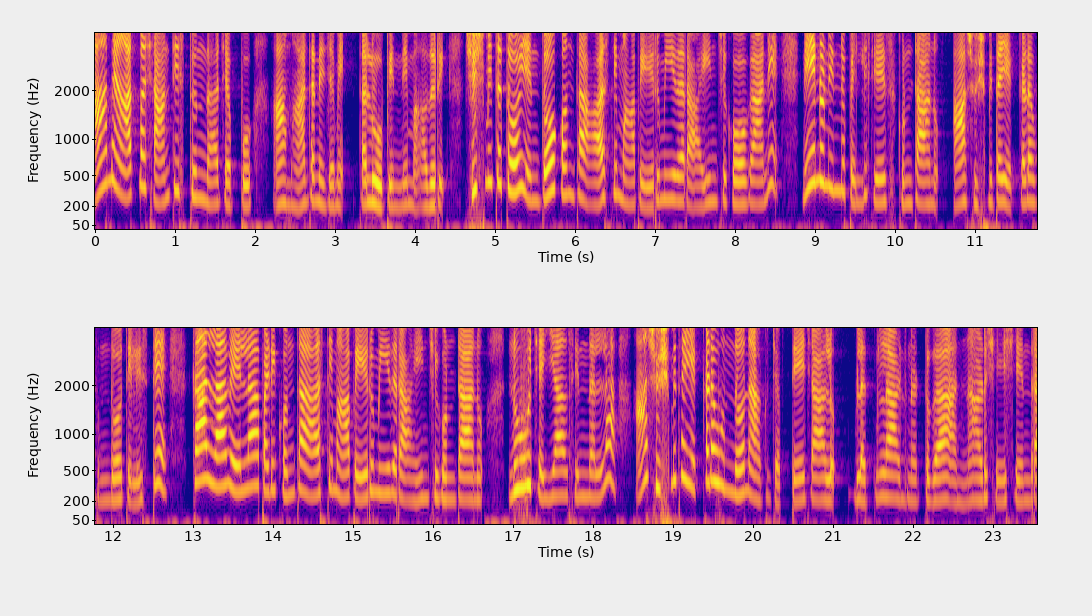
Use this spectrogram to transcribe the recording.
ఆమె ఆత్మ శాంతిస్తుందా చెప్పు. ఆ మాట నిజమే తలూపింది మాధురి. సుష్మితతో ఎంతో కొంత ఆస్తి మా పేరు మీద రాయించుకోగానే నేను నిన్ను పెళ్ళి చేసుకుంటాను. ఆ సుష్మిత ఎక్కడ ఉందో తెలిస్తే కాళ్ళ వేళ్ళా పడి కొంత ఆస్తి మా పేరు మీద రాయించుకుంటాను. నువ్వు చెయ్యాల్సిందల్లా ఆ సుష్మిత ఎక్కడ ఉందో నాకు చెప్తే చాలు. బ్లత్మలాడినట్టుగా అన్నాడు శేషేంద్ర.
